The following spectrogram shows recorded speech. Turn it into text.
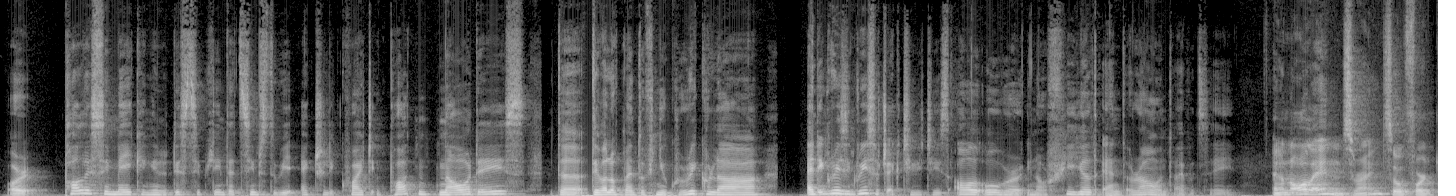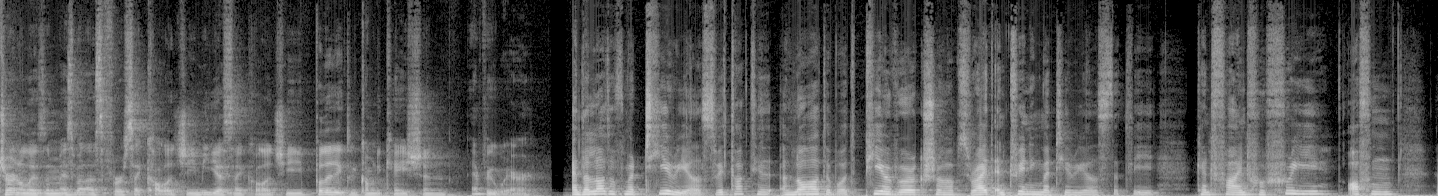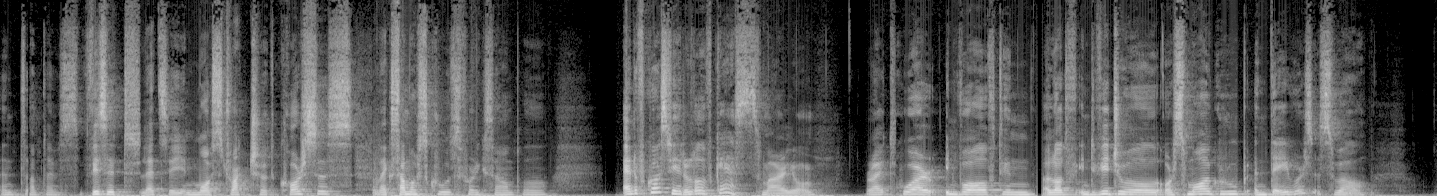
or policy making in a discipline that seems to be actually quite important nowadays, the development of new curricula, and increasing research activities all over in our field and around, I would say. And on all ends, right? So for journalism as well as for psychology, media psychology, political communication, everywhere and a lot of materials. We talked a lot about peer workshops, right, and training materials that we can find for free often and sometimes visit, let's say, in more structured courses, like summer schools, for example. And of course, we had a lot of guests, Mario, right, who are involved in a lot of individual or small group endeavors as well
